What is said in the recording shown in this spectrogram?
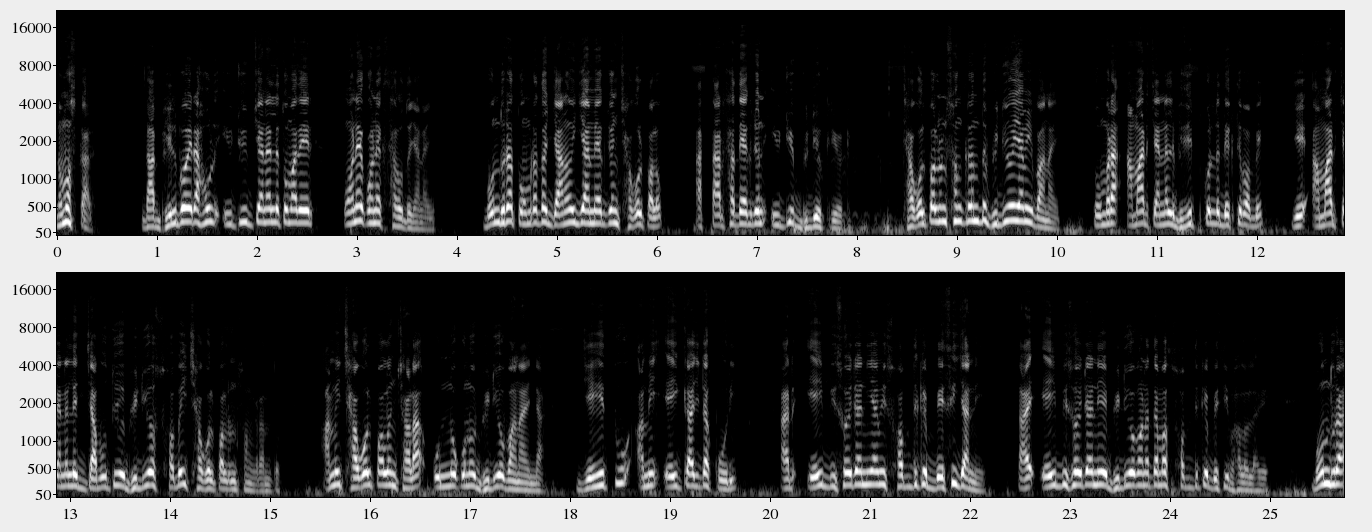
নমস্কার। দ্য ভিলবয় রাহুল ইউটিউব চ্যানেলে তোমাদের অনেক অনেক স্বাগত জানাই। বন্ধুরা, তোমরা তো জানোই যে আমি একজন ছাগল পালক, আর তার সাথে একজন ইউটিউব ভিডিও ক্রিয়েটর। ছাগল পালন সংক্রান্ত ভিডিওই আমি বানাই। তোমরা আমার চ্যানেল ভিজিট করলে দেখতে পাবে যে আমার চ্যানেলের যাবতীয় ভিডিও সবই ছাগল পালন সংক্রান্ত। আমি ছাগল পালন ছাড়া অন্য কোনো ভিডিও বানাই না। যেহেতু আমি এই কাজটা করি, আর এই বিষয়টা নিয়ে আমি সবথেকে বেশি জানি, তাই এই বিষয়টা নিয়ে ভিডিও বানাতে আমার সবথেকে বেশি ভালো লাগে। বন্ধুরা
